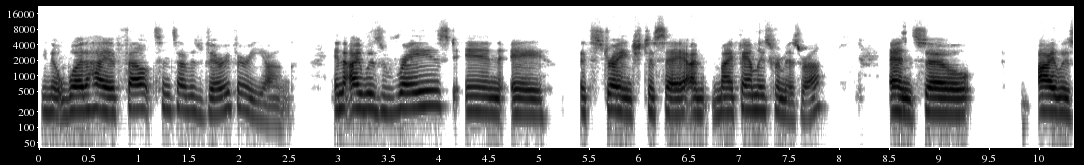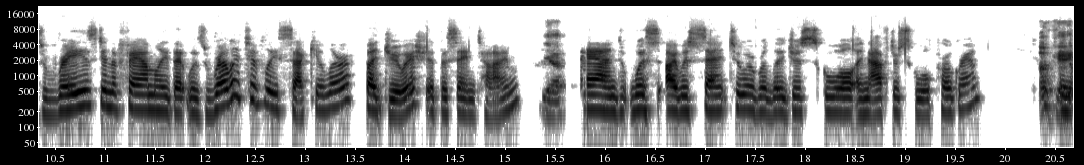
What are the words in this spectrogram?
you know, what I have felt since I was very, very young. And I was raised in a, it's strange to say, I'm, my family's from Israel. And so I was raised in a family that was relatively secular, but Jewish at the same time. Yeah. And was I was sent to a religious school, an after school program okay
